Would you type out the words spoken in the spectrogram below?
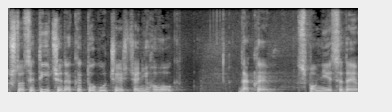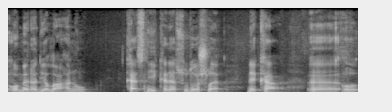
Što se tiče dakle tog učešća njihovog, dakle spominje se da je Omer radijallahu anhu kasnije kada su došla neka e, o,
